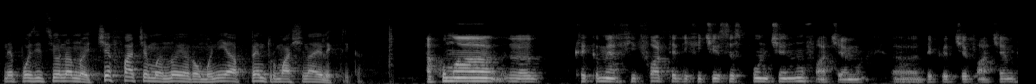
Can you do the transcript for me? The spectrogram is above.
ne poziționăm noi? Ce facem în noi în România pentru mașina electrică? Acum, uh, cred că mi-ar fi foarte dificil să spun ce nu facem uh, decât ce facem,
